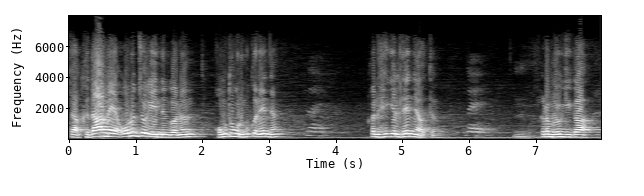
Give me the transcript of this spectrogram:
자, 그 다음에 오른쪽에 있는 거는 공통으로 묶어냈냐? 네. 그건 해결됐냐, 어떤? 네. 음, 그럼 여기가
